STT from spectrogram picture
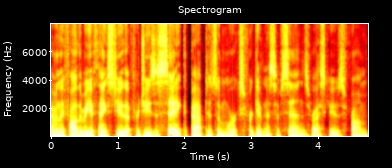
Heavenly Father, we give thanks to you that for Jesus' sake, baptism works forgiveness of sins, rescues from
